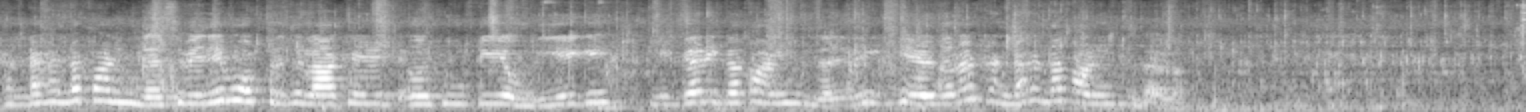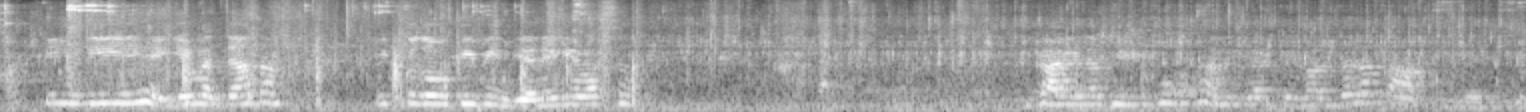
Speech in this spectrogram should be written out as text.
ਠੰਡਾ ਠੰਡਾ ਪਾਣੀ ਹੁੰਦਾ, ਸਵੇਰੇ ਮੋਟਰ ਚਲਾ ਕੇ ਉਹ ਟੂਟੀ ਆਉਂਦੀ ਹੈਗੀ, ਨਿੱਘਾ ਨਿੱਘਾ ਪਾਣੀ ਹੁੰਦਾ, ਜਿਹੜੀ ਖੇਡਦਾ ਨਾ ਠੰਡਾ ਠੰਡਾ ਪਾਣੀ ਹੁੰਦਾ ਹੈਗਾ ਪੀਂਦੀ ਨਹੀਂ ਹੈਗੇ ਮੱਝਾਂ ਤਾਂ, ਇੱਕ ਦੋ ਕੀ ਪੀਂਦੀਆਂ ਨੇਗੇ ਬਸ। ਗਾਈ ਦਾ ਫੀਡ ਫੂਡ ਖਾਂਦੀ ਕਰਕੇ ਵੱਧਦਾ ਨਾ ਤਾਂ ਪੀਂਦੇ ਨੇਗੇ।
